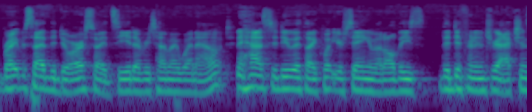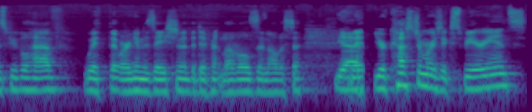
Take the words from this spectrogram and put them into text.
right beside the door so I'd see it every time I went out. and It has to do with like what you're saying about all these the different interactions people have with the organization at the different levels and all this stuff. Yeah. your customer's experience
